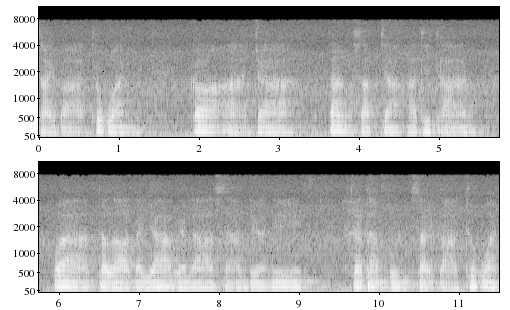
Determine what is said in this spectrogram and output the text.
ใส่บาตรทุกวัน ก็อาจจะตั้งสัจจะอธิษฐาน ว่าตลอดระยะเวลาสามเดือนนี้ จะทำบุญใส่บาตรทุกวัน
